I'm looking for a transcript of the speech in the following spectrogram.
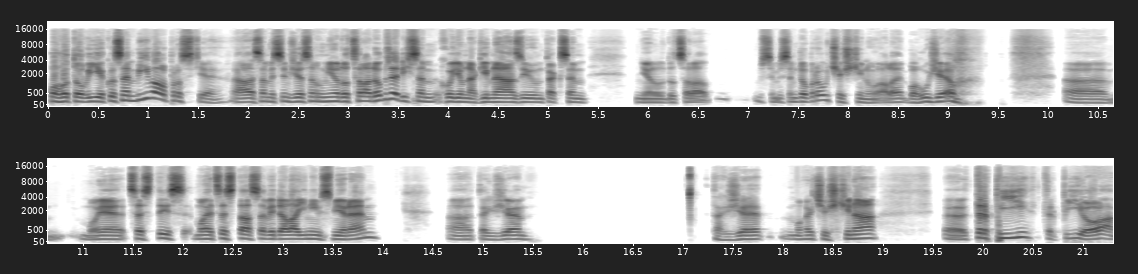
pohotový, jako jsem býval prostě. Já si myslím, že jsem uměl docela dobře, když jsem chodil na gymnázium, tak jsem měl docela, si myslím, dobrou češtinu, ale bohužel uh, moje, cesty, moje cesta se vydala jiným směrem, uh, takže, takže moje čeština uh, trpí, trpí, jo, a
